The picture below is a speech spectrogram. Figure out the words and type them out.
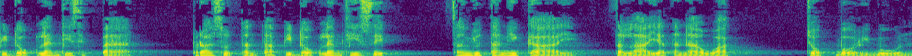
ปิฎกเล่มที่สิบแปดพระสุตตันตปิฎกเล่มที่สิบสังยุตตานิกาย สลายตนาวักจบบริบูรณ์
